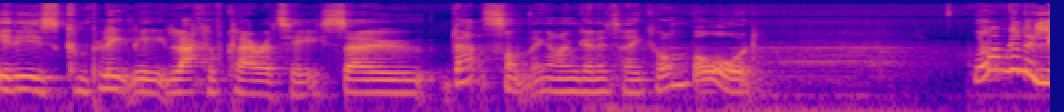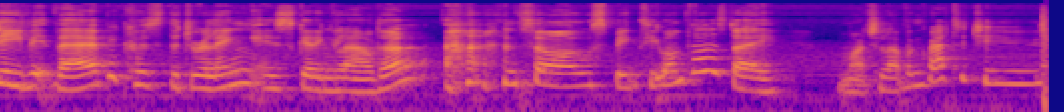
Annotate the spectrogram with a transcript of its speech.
it is completely lack of clarity. So that's something I'm going to take on board. Well, I'm going to leave it there because the drilling is getting louder. And so I'll speak to you on Thursday. Much love and gratitude.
